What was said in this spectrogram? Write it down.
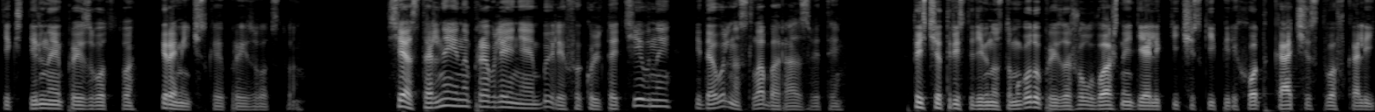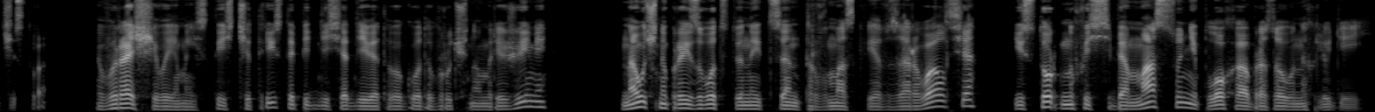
текстильное производство, керамическое производство. Все остальные направления были факультативны и довольно слабо развиты. К 1390 году произошел важный диалектический переход качества в количество. Выращиваемый с 1359 года в ручном режиме, научно-производственный центр в Москве взорвался, исторгнув из себя массу неплохо образованных людей.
